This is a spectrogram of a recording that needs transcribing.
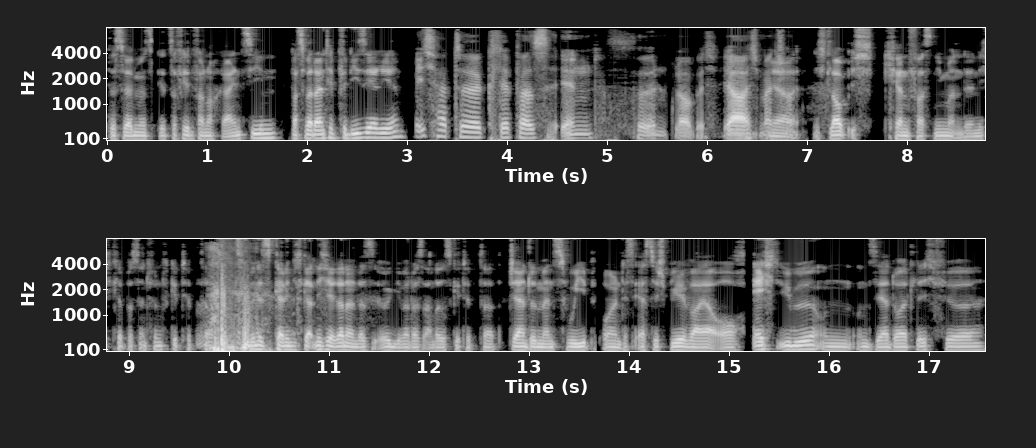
Das werden wir uns jetzt auf jeden Fall noch reinziehen. Was war dein Tipp für die Serie? Ich hatte Clippers in 5, glaube ich. Ja, ich meine ja, schon. Ich glaube, ich kenne fast niemanden, der nicht Clippers in 5 getippt hat. Zumindest kann ich mich gerade nicht erinnern, dass irgendjemand was anderes getippt hat. Gentleman Sweep. Und das erste Spiel war ja auch echt übel und, und sehr deutlich für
